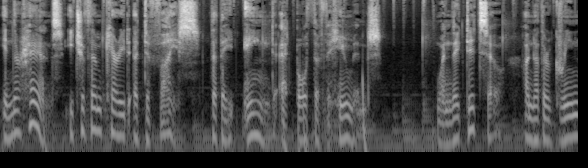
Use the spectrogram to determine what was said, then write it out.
In their hands, each of them carried a device that they aimed at both of the humans. When they did so, another green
